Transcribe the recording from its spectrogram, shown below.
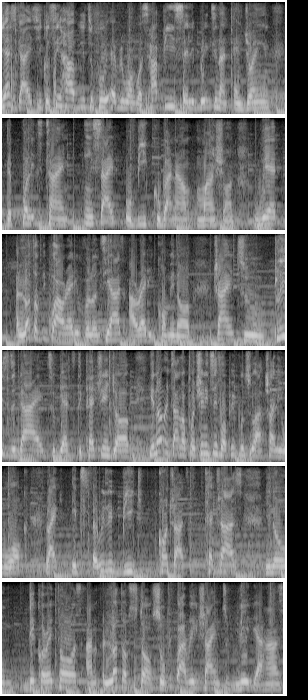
Yes, guys, you could see how beautiful everyone was happy, celebrating, and enjoying the quality time inside Obi Cubana Mansion, where a lot of people are already volunteers already coming up, trying to please the guy to get the catering job. You know, it's an opportunity for people to actually work. Like it's a really big contract, caterers, you know, decorators, and a lot of stuff. So people are really trying to lay their hands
